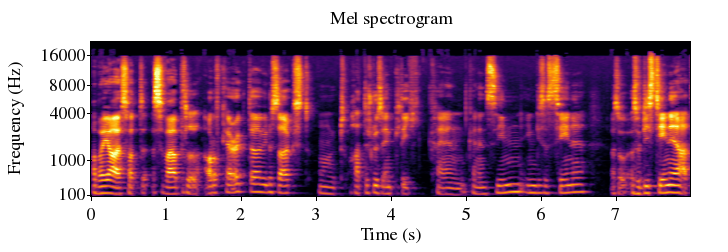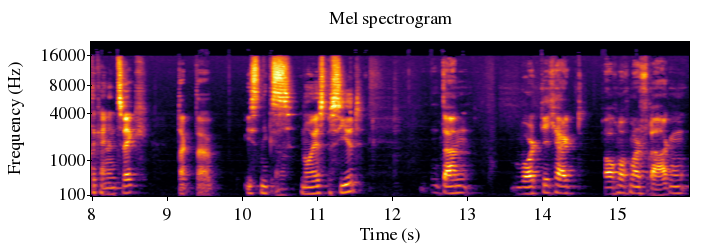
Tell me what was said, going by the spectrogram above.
Aber ja, es, hat, es war ein bisschen out of character, wie du sagst, und hatte schlussendlich keinen, keinen Sinn in dieser Szene. Also, also die Szene hatte keinen Zweck, da, da ist nichts Neues passiert. Dann wollte ich halt auch nochmal fragen,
